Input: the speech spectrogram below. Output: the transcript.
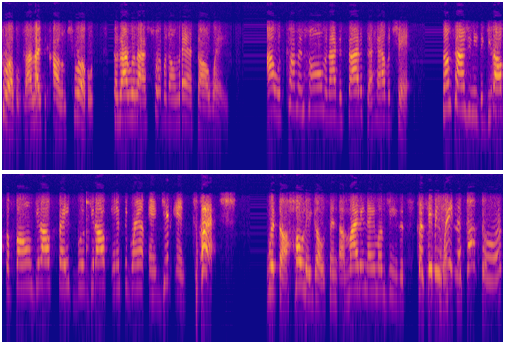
troubles. I like to call them troubles because I realize trouble don't last always. I was coming home and I decided to have a chat. Sometimes you need to get off the phone, get off Facebook, get off Instagram, and get in touch with the Holy Ghost in the mighty name of Jesus. Because he be waiting to talk to us.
